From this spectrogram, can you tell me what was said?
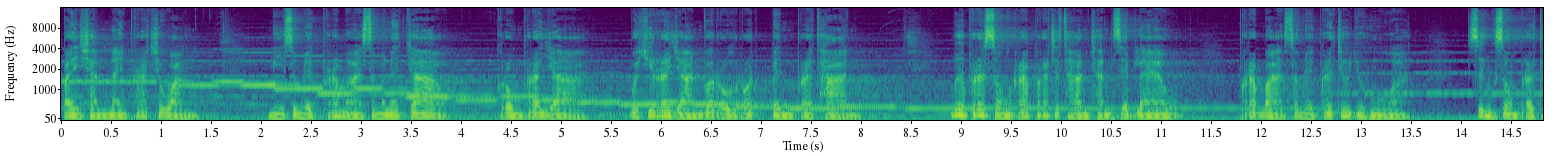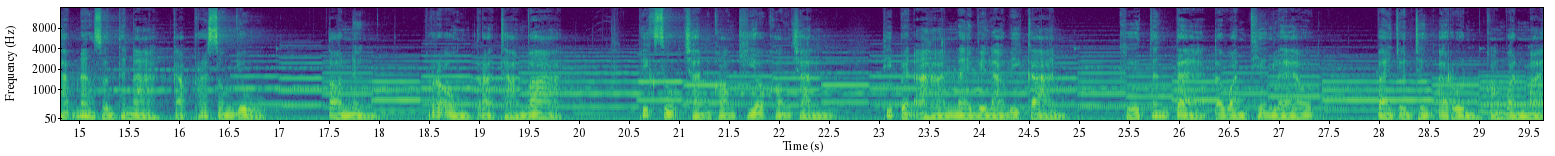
ไปฉันในพระราชวัง มีสมเด็จพระมหาสมณเจ้า กรมพระยาวชิรยานวโรรสเป็นประธาน เมื่อพระสงฆ์รับพระราชทานฉันเสร็จแล้ว พระบาทสมเด็จพระเจ้าอยู่หัว ซึ่งทรงประทับนั่งสนทนากับพระสงฆ์อยู่ ตอนหนึ่ง พระองค์ตรัสถามว่า ภิกษุฉันของเคี้ยวของฉันที่เป็นอาหารในเวลาวิกาลคือตั้งแต่ตะวันเที่ยงแล้ว ไปจนถึงอรุณของวันใหม่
